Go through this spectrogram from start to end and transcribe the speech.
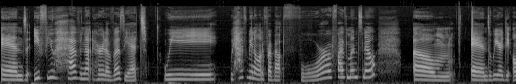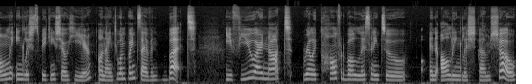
And if you have not heard of us yet, we we have been on for about four or five months now. Um, and we are the only English speaking show here on 91.7. But if you are not really comfortable listening to an all English um, show,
